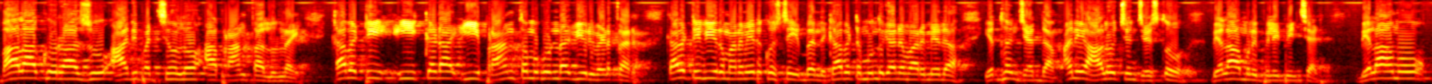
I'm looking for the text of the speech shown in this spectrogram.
బాలాకు రాజు ఆధిపత్యంలో ఆ ప్రాంతాలు ఉన్నాయి. కాబట్టి ఇక్కడ ఈ ప్రాంతం గుండా వీరు వెడతారు. కాబట్టి వీరు మన మీదకి వస్తే ఇబ్బంది. కాబట్టి ముందుగానే వారి మీద యుద్ధం చేద్దాం అని ఆలోచన చేస్తూ బిలామును పిలిపించాడు. బిలాము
